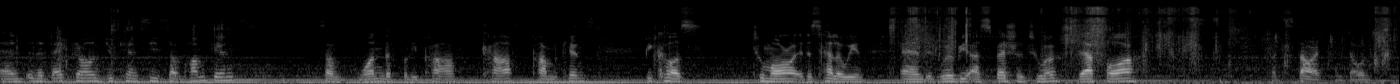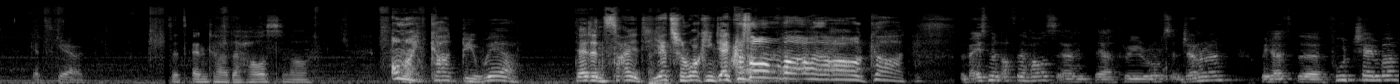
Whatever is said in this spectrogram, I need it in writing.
And in the background you can see some pumpkins, some wonderfully carved pumpkins because tomorrow it is Halloween and it will be a special tour. Therefore, let's start and don't get scared. Let's enter the house now. Oh my god, beware! Dead inside, Jetzt schon Walking Dead crossover! Oh, oh god! The basement of the house and there are three rooms in general. We have the food chamber,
